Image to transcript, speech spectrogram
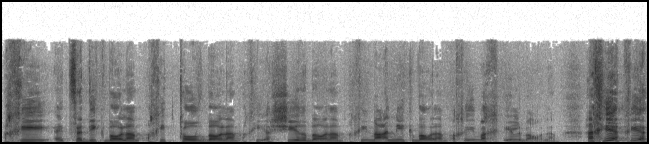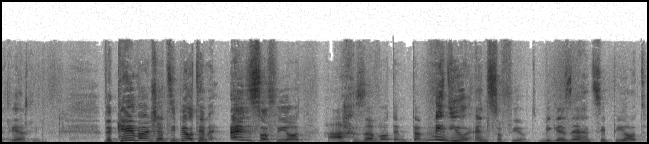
הכי צדיק בעולם, הכי טוב בעולם, הכי עשיר בעולם, הכי מעניק בעולם, הכי מכיל בעולם. הכי, הכי, הכי, הכי. וכיוון שהציפיות הן אינסופיות, האכזבות הן תמיד יהיו אינסופיות. בגלל זה הציפיות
